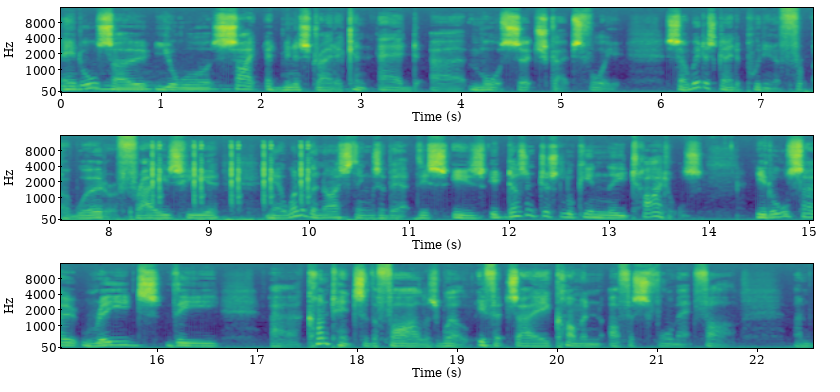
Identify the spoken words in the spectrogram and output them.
And also, your site administrator can add uh, more search scopes for you. So we're just going to put in a, a, word or a phrase here. Now, one of the nice things about this is it doesn't just look in the titles, it also reads the uh, contents of the file as well, if it's a common Office format file. I'm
